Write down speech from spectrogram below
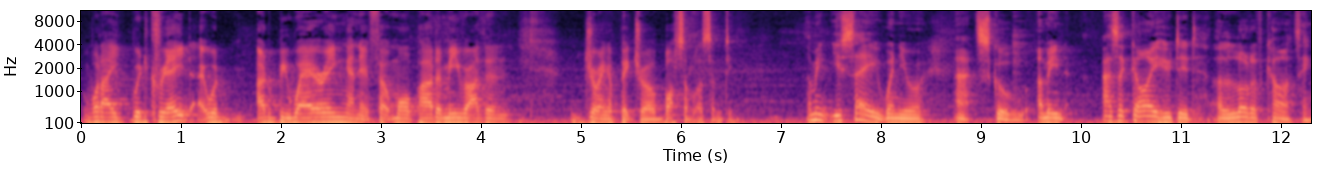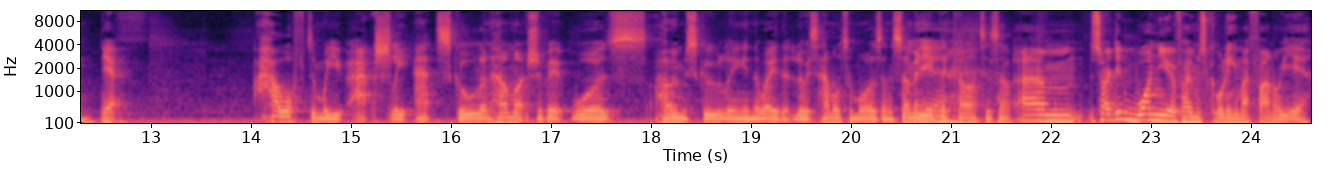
what I would create. I would I would be wearing, and it felt more part of me rather than drawing a picture of a bottle or something. I mean, you say when you were at school. I mean, as a guy who did a lot of karting, Yeah. How often were you actually at school, and how much of it was homeschooling in the way that Lewis Hamilton was, and so many of the karters are? Um, so I did one year of homeschooling in my final year,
